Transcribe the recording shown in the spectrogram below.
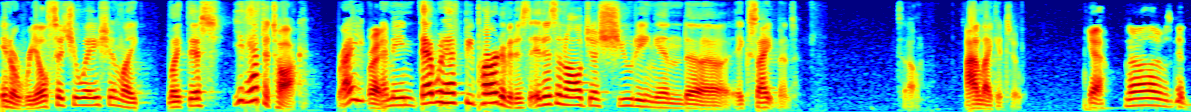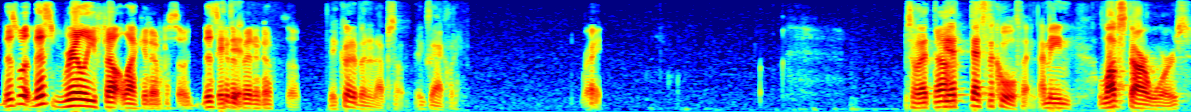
in a real situation like like this, you'd have to talk, right? Right. I mean, that would have to be part of it. It isn't all just shooting and uh, excitement. So, I like it too. Yeah, no, I thought it was good. This was this really felt like an episode. This could have been an episode. It could have been an episode, exactly. Right. So that, yeah. that, that's the cool thing. I mean, love Star Wars,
